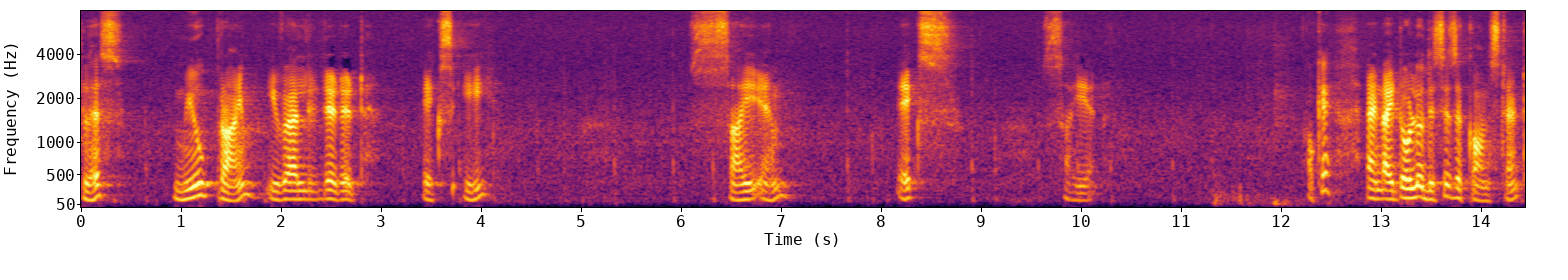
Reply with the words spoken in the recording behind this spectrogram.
plus mu prime evaluated at x e psi m x psi n okay. and I told you this is a constant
